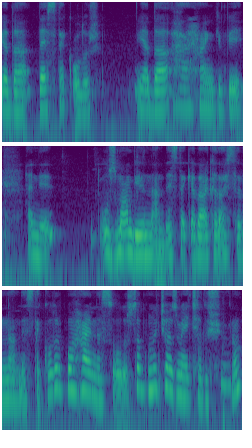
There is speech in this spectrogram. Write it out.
ya da destek olur ya da herhangi bir hani uzman birinden destek ya da arkadaşlarımdan destek olur. Bu her nasıl olursa bunu çözmeye çalışıyorum.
